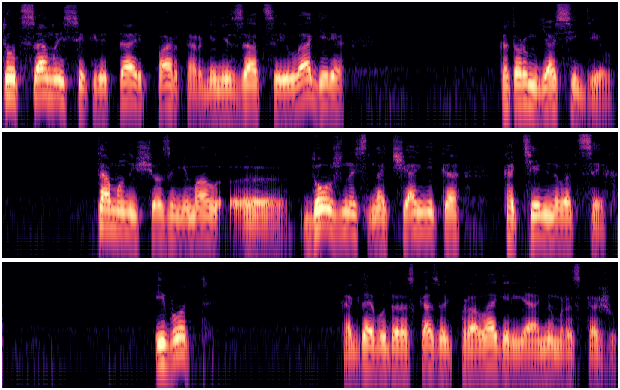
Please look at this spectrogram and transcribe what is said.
тот самый секретарь парт-организации лагеря, в котором я сидел. Там он еще занимал э, должность начальника котельного цеха. И вот, когда я буду рассказывать про лагерь, я о нем расскажу.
